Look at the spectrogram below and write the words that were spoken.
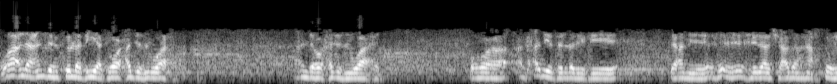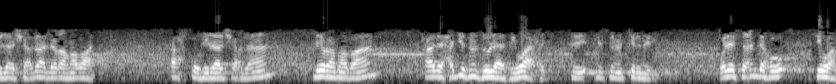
وأعلى عنده ثلاثيات وهو حديث واحد. عنده حديث واحد. وهو الحديث الذي في يعني هلال شعبان احصوا هلال شعبان لرمضان. احصوا هلال شعبان. لرمضان هذا حديث ثلاثي واحد في سنة الترمذي وليس عنده سواه.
